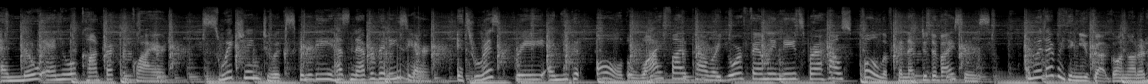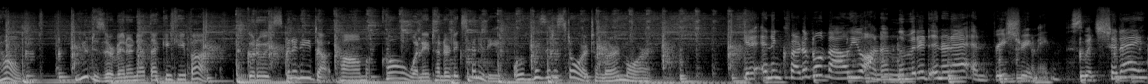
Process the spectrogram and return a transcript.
and no annual contract required. Switching to Xfinity has never been easier. It's risk free and you get all the Wi Fi power your family needs for a house full of connected devices. And with everything you've got going on at home, you deserve internet that can keep up. Go to Xfinity.com, call 1 800 Xfinity, or visit a store to learn more. Get an incredible value on unlimited internet and free streaming. Switch today.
